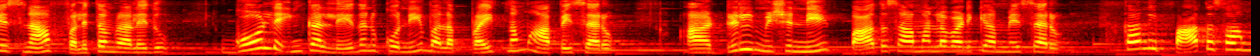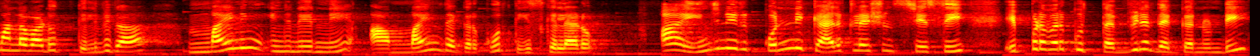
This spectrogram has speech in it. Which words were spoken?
చేసినా ఫలితం రాలేదు. గోల్డ్ ఇంకా లేదనుకొని వాళ్ళ ప్రయత్నం ఆపేశారు. ఆ డ్రిల్ మిషన్ని పాత సామాన్ల వాడికి అమ్మేశారు. కానీ పాత సామాన్ల వాడు తెలివిగా మైనింగ్ ఇంజనీర్ని ఆ మైన్ దగ్గరకు తీసుకెళ్ళాడు. ఆ ఇంజనీర్ కొన్ని క్యాలిక్యులేషన్స్ చేసి ఇప్పటివరకు తవ్విన దగ్గర నుండి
